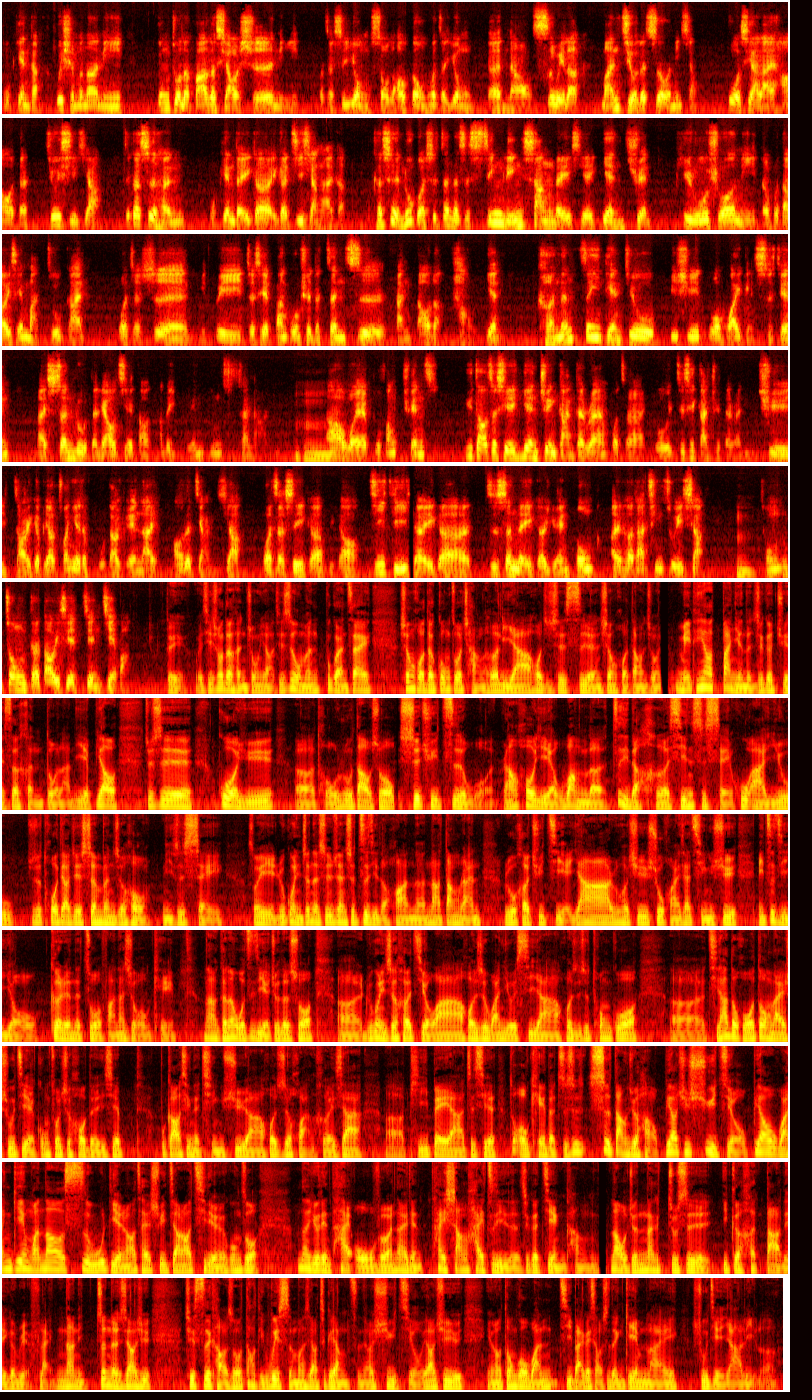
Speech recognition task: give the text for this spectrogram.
普遍的。为什么呢？你工作了八个小时，你或者是用手劳动，或者用呃脑思维了蛮久的时候，你想坐下来好好的休息一下，这个是很普遍的一个一个迹象来的。可是如果是真的是心灵上的一些厌倦，譬如说你得不到一些满足感，或者是你对这些办公室的政治感到了讨厌，可能这一点就必须多花一点时间来深入的了解到它的原因是在哪里。嗯那我也不妨劝请遇到这些厌倦感的人，或者有这些感觉的人，去找一个比较专业的辅导员来好好的讲一下，或者是一个比较积极的一个资深的一个员工来和他倾诉一下，嗯。从中得到一些见解吧。对，伟奇说的很重要。其实我们不管在生活的工作场合里啊，或者是私人生活当中，每天要扮演的这个角色很多啦，也不要就是过于呃投入到说失去自我，然后也忘了自己的核心是谁，Who are you？就是脱掉这些身份之后，你是谁？所以，如果你真的是认识自己的话呢，那当然如何去解压啊，如何去舒缓一下情绪，你自己有个人的做法，那是 OK。那可能我自己也觉得说，呃，如果你是喝酒啊，或者是玩游戏啊，或者是通过呃其他的活动来疏解工作之后的一些不高兴的情绪啊，或者是缓和一下呃疲惫啊，这些都 OK 的，只是适当就好，不要去酗酒，不要玩 game 玩到四五点然后才睡觉，然后七点又工作。那有点太 over，那有点太伤害自己的这个健康。那我觉得那个就是一个很大的一个 reflect。那你真的是要去去思考说，到底为什么要这个样子？要酗酒，要去有没有通过玩几百个小时的 game 来疏解压力了？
